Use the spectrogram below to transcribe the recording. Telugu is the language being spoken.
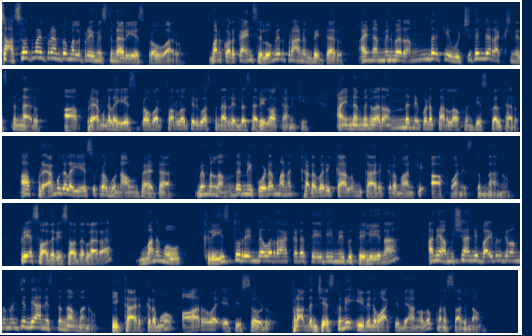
శాశ్వతమైన ప్రేమతో మళ్ళీ ప్రేమిస్తున్నారు యేసు ప్రభు వారు. మన కొరకు ఆయన సెలవు మీద ప్రాణం పెట్టారు. ఆయన నమ్మిన వారు అందరికీ ఉచితంగా రక్షణ ఇస్తున్నారు. ఆ ప్రేమ గల యేసు ప్రభు వారు త్వరలో తిరిగి వస్తున్నారు రెండోసారి లోకానికి. ఆయన నమ్మిన వారందరినీ కూడా పరలోకం తీసుకెళ్తారు. ఆ ప్రేమ గల యేసు ప్రభు నామంపేట మిమ్మల్ని అందరినీ కూడా మన కడవరి కాలం కార్యక్రమానికి ఆహ్వానిస్తున్నాను. ప్రియ సోదరి సోదరులారా మనము క్రీస్తు రెండవ రాకడ తేదీ మీకు తెలియనా? అనే అంశాన్ని బైబిల్ గ్రంథం నుంచి ధ్యానిస్తున్నాం మనం. ఈ కార్యక్రమం ఆరవ ఎపిసోడ్. ప్రార్థన చేసుకుని ఈ దిన వాక్య ధ్యానంలో కొనసాగుదాం.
